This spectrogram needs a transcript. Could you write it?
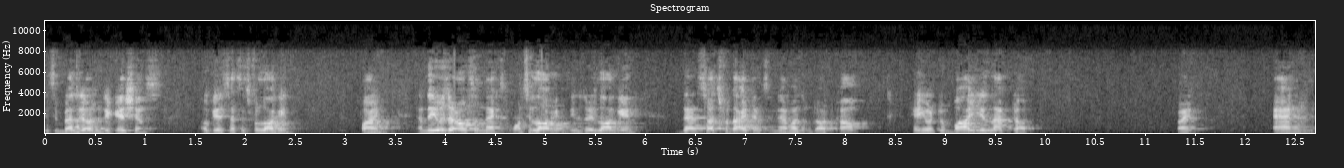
it's valid authentications, okay, successful login, fine. And the user also next, once you log in, the user log in, then search for the items in Amazon.com. Hey, you want to buy a laptop, right? And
